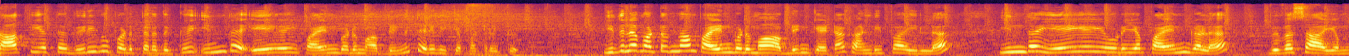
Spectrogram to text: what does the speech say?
சாத்தியத்தை விரிவுபடுத்துறதுக்கு இந்த ஏஐ பயன்படும் அப்படின்னு தெரிவிக்கப்பட்டிருக்கு. இதில் மட்டும்தான் பயன்படுமா அப்படின்னு கேட்டால் கண்டிப்பாக இல்லை. இந்த ஏஐயோடைய பயன்களை விவசாயம்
